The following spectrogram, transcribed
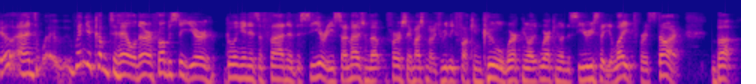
Yeah, and when you come to Hell on Earth, obviously you're going in as a fan of the series. So I imagine that first, I imagine that was really fucking cool working on working on the series that you liked for a start. But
